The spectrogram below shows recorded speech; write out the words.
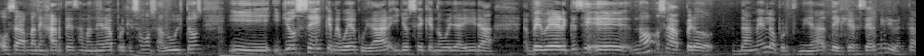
o sea, manejarte de esa manera porque somos adultos y, y yo sé que me voy a cuidar y yo sé que no voy a ir a beber, que eh, ¿no? O sea, pero dame la oportunidad de ejercer mi libertad.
